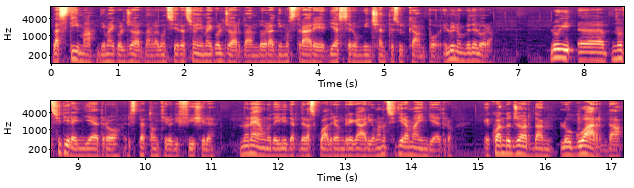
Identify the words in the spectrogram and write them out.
la, stima di Michael Jordan, la considerazione di Michael Jordan, dovrà dimostrare di essere un vincente sul campo e lui non vede l'ora. Lui uh, non si tira indietro rispetto a un tiro difficile. Non è uno dei leader della squadra, è un gregario, ma non si tira mai indietro. E quando Jordan lo guarda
